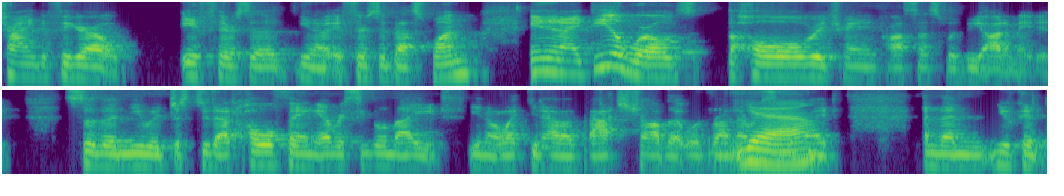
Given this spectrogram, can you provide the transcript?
trying to figure out if there's a you know if there's a best one. In an ideal world the whole retraining process would be automated. So then you would just do that whole thing every single night you know like you'd have a batch job that would run every yeah. single night. And then you could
